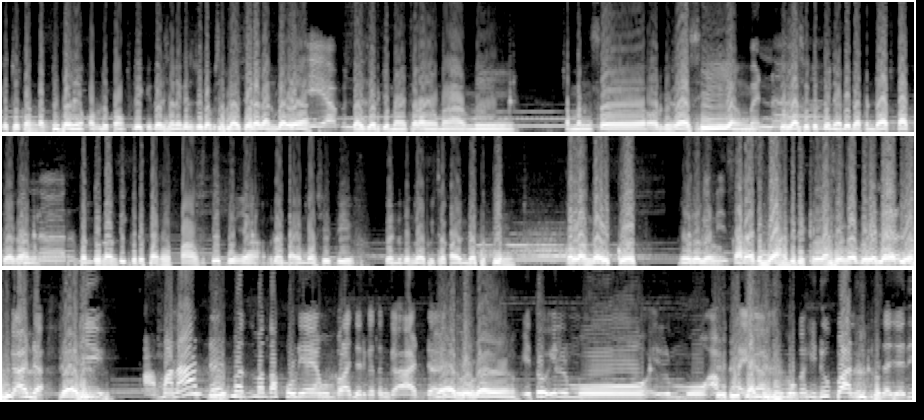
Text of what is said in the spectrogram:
itu kan tentu banyak konflik-konflik dari sana kita juga bisa belajar kan mbak ya Iya benar. belajar gimana caranya memahami teman seorganisasi yang Benar. jelas itu punya beda pendapat ya kan Benar. tentu nanti ke depannya pasti punya dampak yang positif dan itu nggak bisa kalian dapetin kalau nggak ikut gitu loh. Karena itu nggak ada di kelas ya nggak banget ya. nggak ada. nggak ada. Di ah, mana ada mat- mata kuliah yang mempelajari itu nggak ada. ada itu. mbak ya. Itu ilmu ilmu apa Kehidupan. ya ilmu kehidupan bisa jadi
